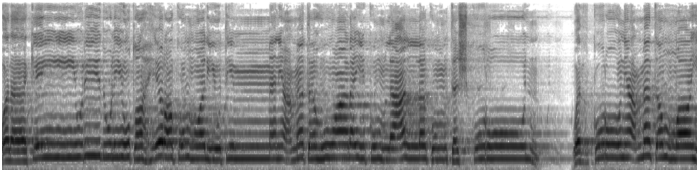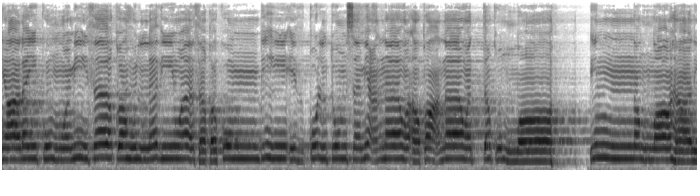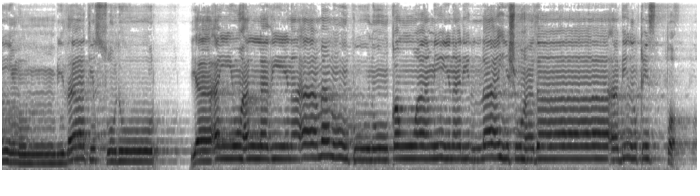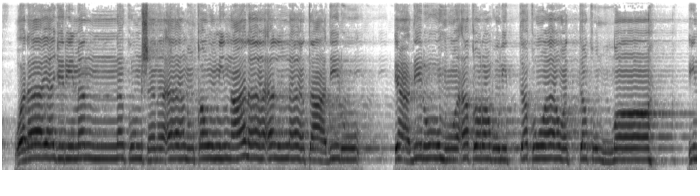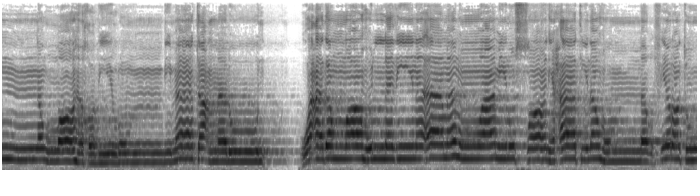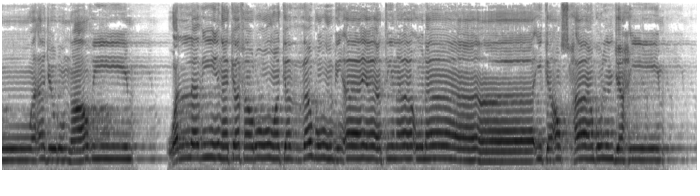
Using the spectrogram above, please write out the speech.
ولكن يريد ليطهركم وليتم نعمته عليكم لعلكم تشكرون. واذكروا نعمة الله عليكم وميثاقه الذي واثقكم به إذ قلتم سمعنا وأطعنا واتقوا الله. ان الله عليم بذات الصدور يا ايها الذين امنوا كونوا قوامين لله شهداء بالقسط ولا يجرمنكم شنآن قوم على ألا تعدلوا اعدلوا هو أقرب للتقوى واتقوا الله ان الله خبير بما تعملون وعد الله الذين امنوا وعملوا الصالحات لهم مغفره واجر عظيم والذين كفروا وكذبوا باياتنا اولئك اصحاب الجحيم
